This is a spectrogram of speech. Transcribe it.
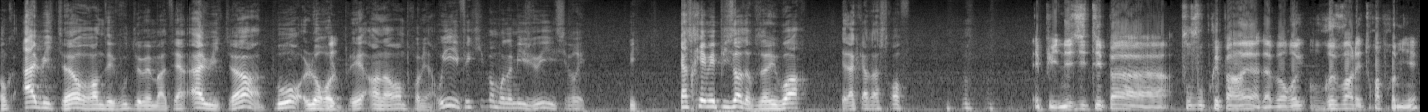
Donc, à 8h, rendez-vous demain matin à 8h pour le roleplay en avant-première. Oui, effectivement, mon ami, oui, c'est vrai. Oui. Quatrième épisode, vous allez voir, c'est la catastrophe. Et puis n'hésitez pas, à- pour vous préparer, à d'abord re- revoir les trois premiers,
